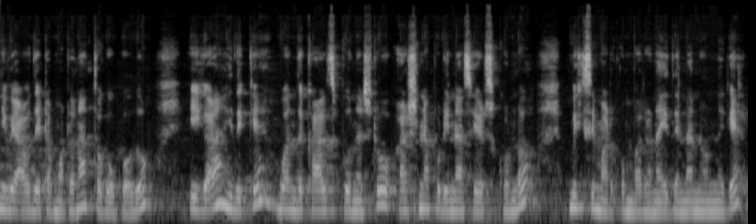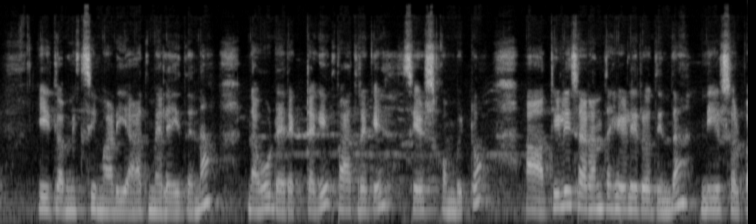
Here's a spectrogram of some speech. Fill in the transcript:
ನೀವು ಯಾವುದೇ ಟೊಮೊಟೊನ ತೊಗೋಬೋದು. ಈಗ ಇದಕ್ಕೆ ಒಂದು ಕಾಲು ಸ್ಪೂನಷ್ಟು ಅರಿಶಿನ ಪುಡಿನ ಸೇರಿಸ್ಕೊಂಡು ಮಿಕ್ಸಿ ಮಾಡ್ಕೊಂಬರೋಣ ಇದನ್ನು ನುಣ್ಣಗೆ. ಈಗ ಮಿಕ್ಸಿ ಮಾಡಿ ಆದಮೇಲೆ ಇದನ್ನು ನಾವು ಡೈರೆಕ್ಟಾಗಿ ಪಾತ್ರೆಗೆ ಸೇರಿಸ್ಕೊಂಬಿಟ್ಟು ತಿಳಿ ಸಾರು ಅಂತ ಹೇಳಿರೋದ್ರಿಂದ ನೀರು ಸ್ವಲ್ಪ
